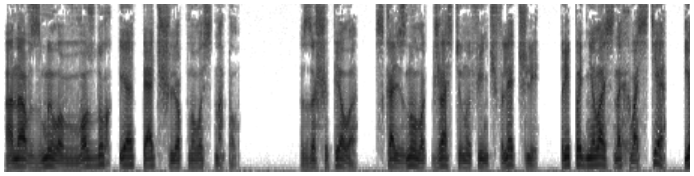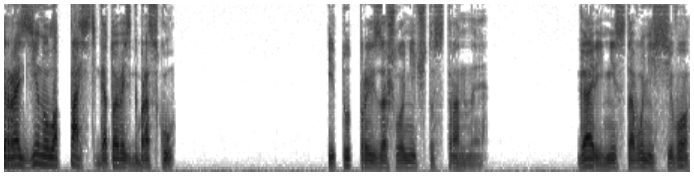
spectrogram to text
Она взмыла в воздух и опять шлепнулась на пол. Зашипела, скользнула к Джастину Финч-Флетчли, приподнялась на хвосте и разинула пасть, готовясь к броску. И тут произошло нечто странное. Гарри ни с того ни с сего,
